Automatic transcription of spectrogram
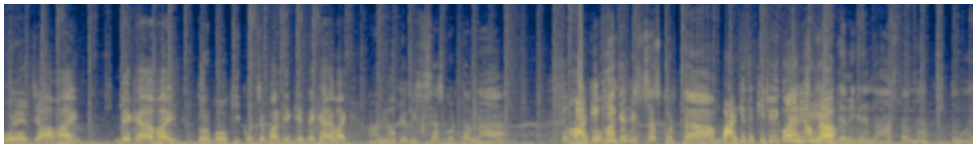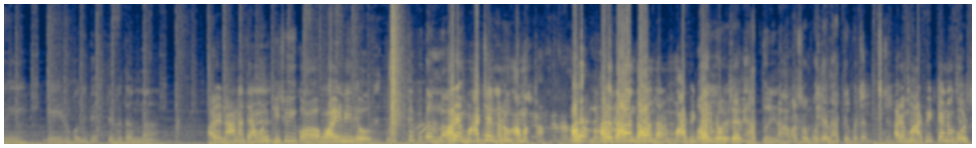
ওরে যা ভাই দেখে ভাই তোর বউ কি করছে পার্কে গিয়ে দেখে আয় ভাই। আমি ওকে বিশ্বাস করতাম না। তো পার্কে কি তোমাকে বিশ্বাস করতাম। পার্কে তো কিছুই করিনি আমরা। যদি আমি এখানে না আসতাম না তোমার এই এই রূপ আমি দেখতে পেতাম না। আরে না না তেমন কিছুই হয়নি তো। দেখতে পেতাম না। আরে মারছেন কেন? আমা- আরে আরে দাঁড়ান দাঁড়ান দাঁড়ান মারপিট কেন করছেন আমি হাত তুলি না আমার সম্পত্তি আমি হাত তুলবো। চল আরে মারপিট কেন করছ?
